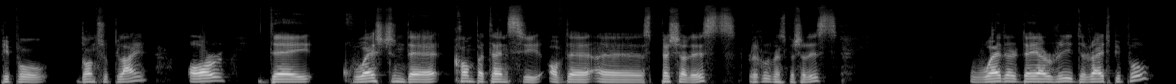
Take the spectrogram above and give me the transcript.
people don't reply or they question the competency of the uh, specialists, recruitment specialists, whether they are really the right people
